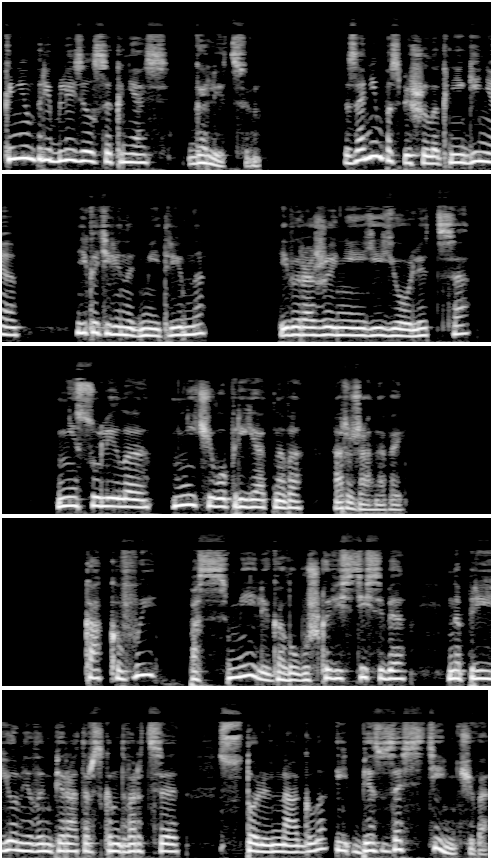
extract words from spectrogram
к ним приблизился князь Голицын. За ним поспешила княгиня Екатерина Дмитриевна, и выражение ее лица не сулило ничего приятного Аржановой. «Как вы посмели, голубушка, вести себя на приеме в императорском дворце столь нагло и беззастенчиво?»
